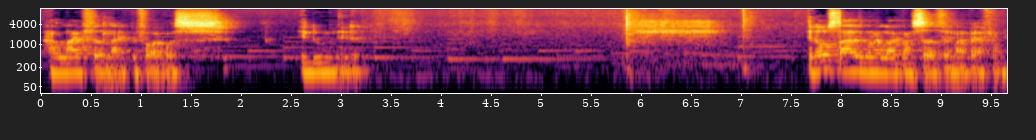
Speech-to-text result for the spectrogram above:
how life felt like before I was illuminated. It all started when I locked myself in my bathroom.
